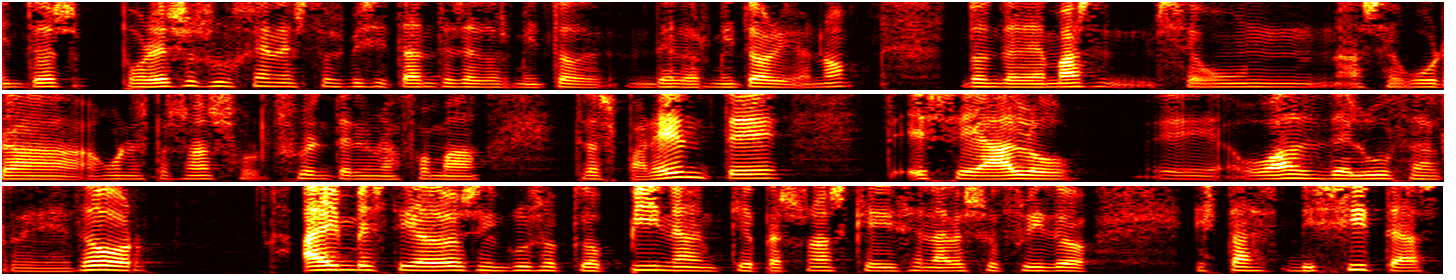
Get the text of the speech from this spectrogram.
Entonces, por eso surgen estos visitantes de dormitorio, de dormitorio ¿no? Donde además, según asegura algunas personas, suelen tener una forma transparente, ese halo eh, o haz de luz alrededor. Hay investigadores incluso que opinan que personas que dicen haber sufrido estas visitas,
